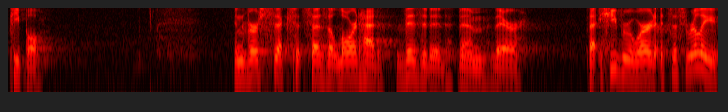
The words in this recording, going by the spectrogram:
people. In verse 6, it says the Lord had visited them there. That Hebrew word, it's this really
